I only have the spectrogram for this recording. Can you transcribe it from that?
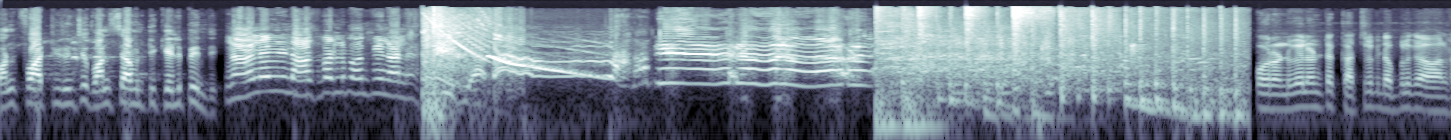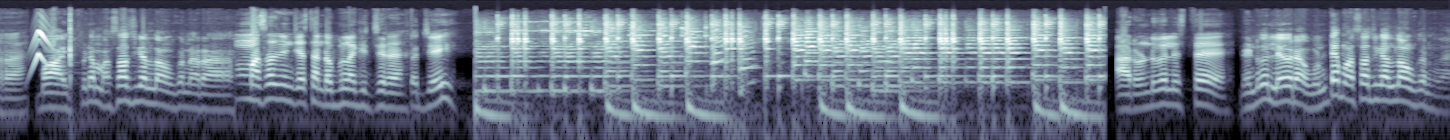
వన్ ఫార్టీ నుంచి వన్ సెవెంటీకి వెళ్ళిపోయింది. నాన్న వీడిని హాస్పిటల్ పంపినాను ఓ రెండు వేలు ఉంటే ఖర్చులకు డబ్బులు కావాలరా. బా ఇప్పుడే మసాజ్కి వెళ్దాం అనుకున్నారా? మసాజ్ నేను చేస్తాను డబ్బులు నాకు ఇచ్చిరా. జై. ఆ రెండు వేలు ఇస్తే రెండు వేలు లేవురా ఉంటే మసాజ్కి వెళ్దాం అనుకున్నా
